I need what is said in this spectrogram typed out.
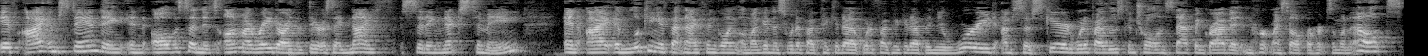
if I am standing and all of a sudden it's on my radar that there is a knife sitting next to me and I am looking at that knife and going, oh my goodness, what if I pick it up? What if I pick it up? And you're worried, I'm so scared. What if I lose control and snap and grab it and hurt myself or hurt someone else?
